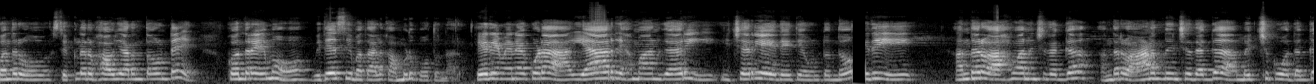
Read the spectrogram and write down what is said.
కొందరు సెక్యులర్ భావజాలంతో ఉంటే కొందరేమో విదేశీ మతాలకు అమ్ముడుపోతున్నారు. ఏదేమైనా కూడా ఏఆర్ రెహమాన్ గారి ఈ చర్య ఏదైతే ఉంటుందో ఇది అందరూ ఆహ్వానించదగ్గ అందరూ ఆనందించదగ్గ మెచ్చుకోదగ్గ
